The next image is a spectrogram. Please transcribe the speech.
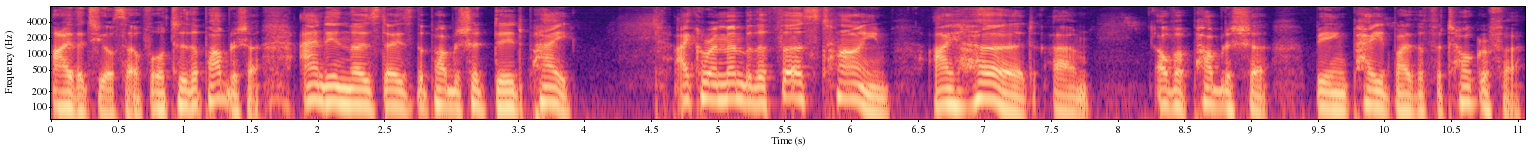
Either to yourself or to the publisher. And in those days the publisher did pay. I can remember the first time I heard um, of a publisher being paid by the photographer,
